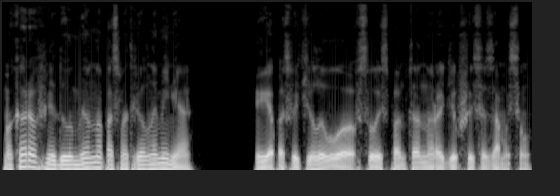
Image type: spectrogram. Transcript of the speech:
Макаров недоуменно посмотрел на меня, и я посвятил его в свой спонтанно родившийся замысел.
